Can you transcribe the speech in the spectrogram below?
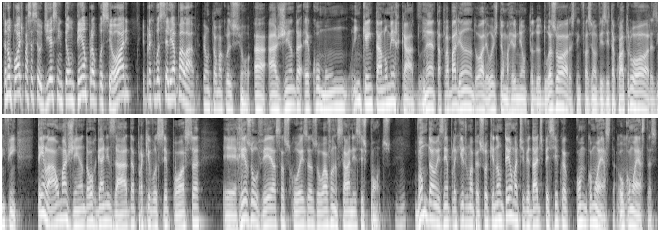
Você não pode passar seu dia sem ter um tempo para que você ore e para que você leia a palavra. Vou perguntar uma coisa, senhor. A, agenda é comum em quem está no mercado, Sim. né? Está trabalhando. Olha, hoje tem uma reunião duas horas, tem que fazer uma visita quatro horas, enfim. Tem lá uma agenda organizada para que você possa é, resolver essas coisas ou avançar nesses pontos. Uhum. Vamos dar um exemplo aqui de uma pessoa que não tem uma atividade específica como, como esta uhum. ou como estas.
